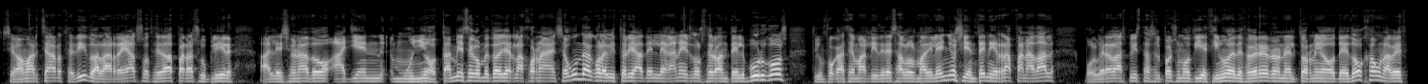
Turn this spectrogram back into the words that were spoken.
se va a marchar cedido a la Real Sociedad para suplir al lesionado Allen Muñoz. También se completó ayer la jornada en segunda con la victoria del Leganés 2-0 ante el Burgos, triunfo que hace más líderes a los madrileños. Y en tenis, Rafa Nadal volverá a las pistas el próximo 19 de febrero en el torneo de Doha, una vez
